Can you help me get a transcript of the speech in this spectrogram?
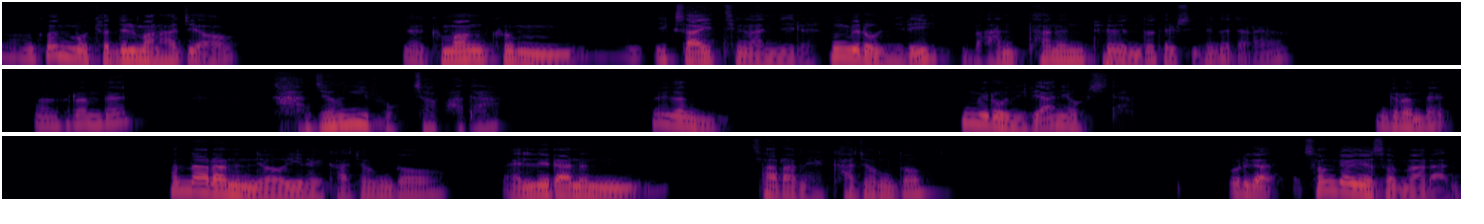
어 그건 뭐 견딜만 하죠. 네, 그만큼 익사이팅한 일, 흥미로운 일이 많다는 표현도 될 수 있는 거잖아요. 아 그런데 가정이 복잡하다. 이건 흥미로운 일이 아니옵시다. 그런데 한나라는 여인의 가정도 엘리라는 사람의 가정도 우리가 성경에서 말한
